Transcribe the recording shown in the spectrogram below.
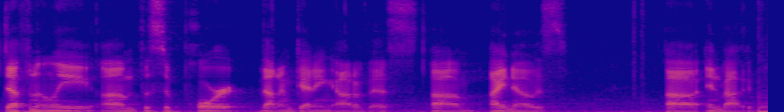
definitely um, the support that I'm getting out of this, um, I know is uh, invaluable.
